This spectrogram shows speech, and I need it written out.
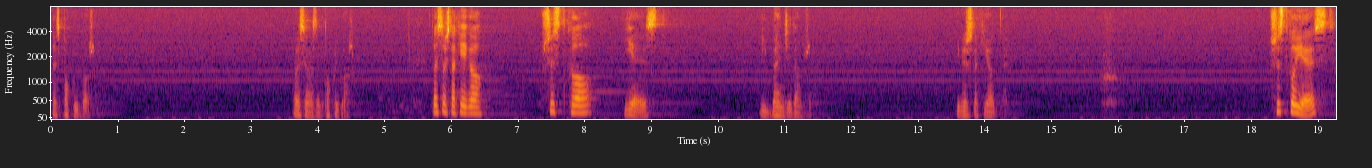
To jest pokój Boży. Powiedzmy razem, pokój Boży. To jest coś takiego, wszystko jest i będzie dobrze. I bierzesz taki oddech. Wszystko jest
